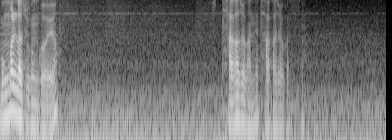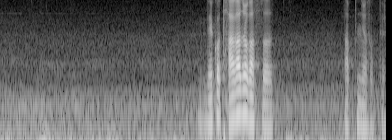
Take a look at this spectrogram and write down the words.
목말라 죽은 거예요? 다 가져갔네? 다 가져갔어 내 거 다 가져갔어. 나쁜 녀석들.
